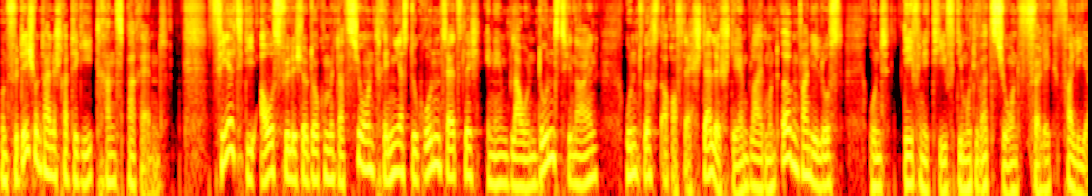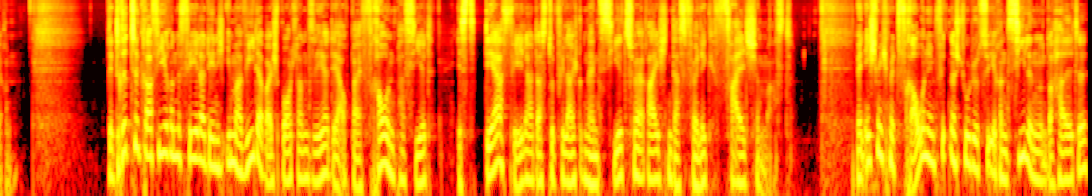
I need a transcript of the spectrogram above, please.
und für dich und deine Strategie transparent. Fehlt die ausführliche Dokumentation, trainierst du grundsätzlich in den blauen Dunst hinein und wirst auch auf der Stelle stehen bleiben und irgendwann die Lust und definitiv die Motivation völlig verlieren. Der dritte gravierende Fehler, den ich immer wieder bei Sportlern sehe, der auch bei Frauen passiert, ist der Fehler, dass du vielleicht, um dein Ziel zu erreichen, das völlig Falsche machst. Wenn ich mich mit Frauen im Fitnessstudio zu ihren Zielen unterhalte,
